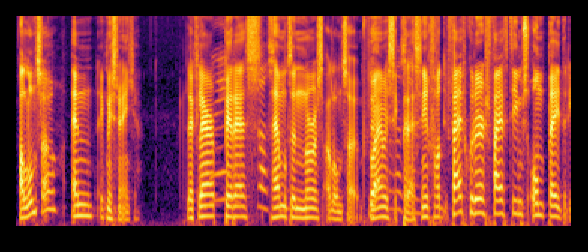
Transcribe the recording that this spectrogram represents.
Alonso. En ik mis nu eentje. Leclerc, Nee, Perez, Hamilton, Norris, Alonso. Voor Ja, mij wist ik Perez. In ieder geval vijf coureurs, vijf teams om P3.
